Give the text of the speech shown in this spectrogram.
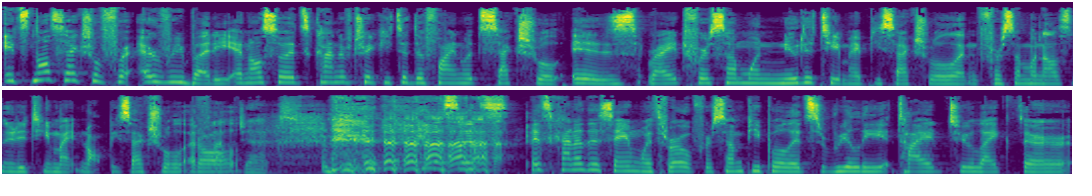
It's not sexual for everybody. And also it's kind of tricky to define what sexual is, right? For someone, nudity might be sexual and for someone else, nudity might not be sexual at all. so it's, it's kind of the same with rope. For some people, it's really tied to like their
